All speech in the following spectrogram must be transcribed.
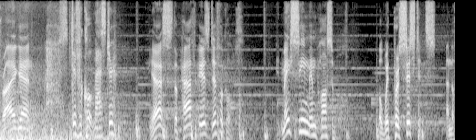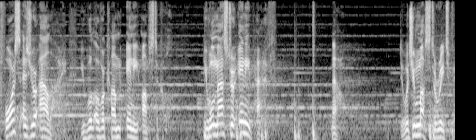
Try again. It's difficult, Master. Yes, the path is difficult. It may seem impossible, but with persistence and the Force as your ally, you will overcome any obstacle. You will master any path. Now, do what you must to reach me.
